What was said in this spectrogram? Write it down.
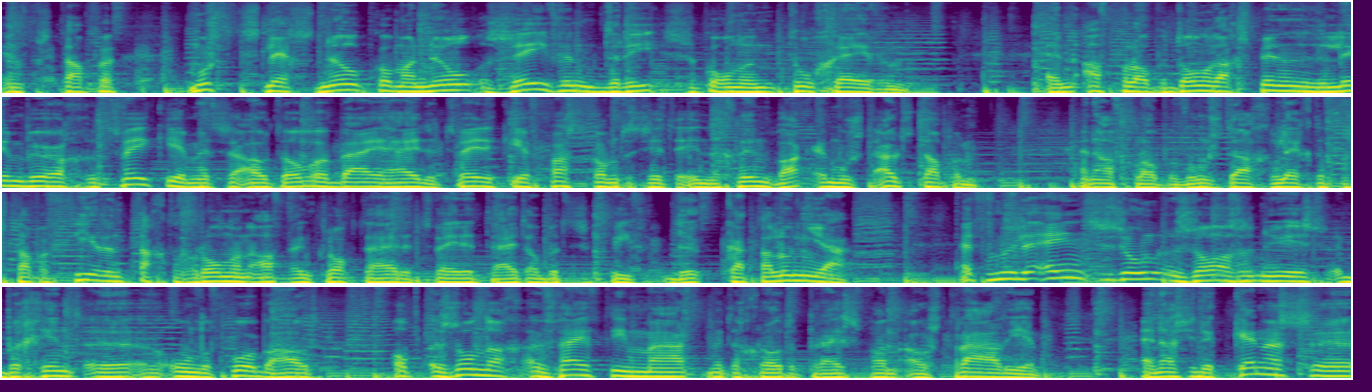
en Verstappen moest slechts 0,073 seconden toegeven. En afgelopen donderdag spinnende de Limburger twee keer met zijn auto... waarbij hij de tweede keer vast kwam te zitten in de grindbak en moest uitstappen. En afgelopen woensdag legde Verstappen 84 ronden af... en klokte hij de tweede tijd op het circuit de Catalunya. Het Formule 1 seizoen, zoals het nu is, begint eh, onder voorbehoud... op zondag 15 maart met de grote prijs van Australië. En als je de kenners eh,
